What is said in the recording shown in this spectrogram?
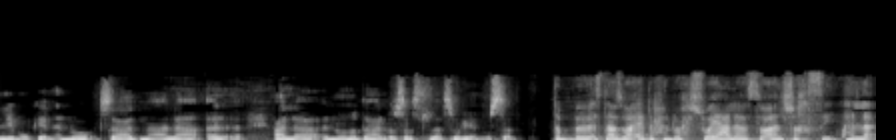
اللي ممكن أنه تساعدنا على على أنه نضع الأسس لسوريا المستقبل. طب أستاذ وائل رح نروح شوي على سؤال شخصي. هلأ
